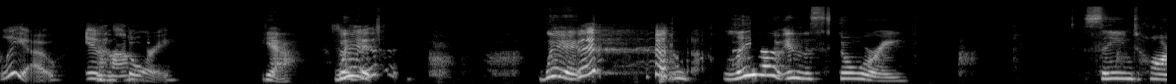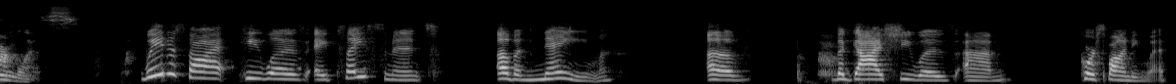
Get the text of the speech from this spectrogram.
Leo in the Uh-huh. story. Yeah, So which this, which this Leo in the story seemed harmless. we just thought he was a placement of a name of the guy she was um, corresponding with.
